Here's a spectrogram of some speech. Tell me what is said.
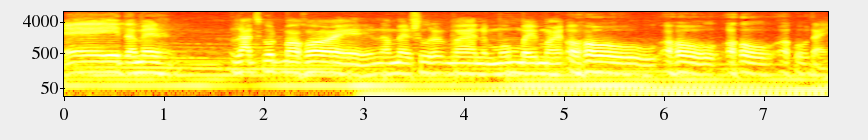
એ તમે રાજકોટમાં હોય, અમે સુરતમાં અને મુંબઈમાં ઓહો ઓહો ઓહો ઓહો થાય.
